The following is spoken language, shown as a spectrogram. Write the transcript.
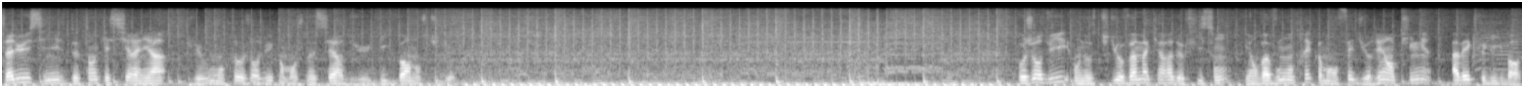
Salut, c'est Nils de Tank et Sirenia. Je vais vous montrer aujourd'hui comment je me sers du Geekboard en studio. Aujourd'hui, on est au studio Vamakara de Clisson et on va vous montrer comment on fait du reamping avec le Geekboard.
